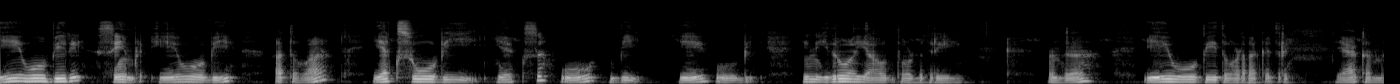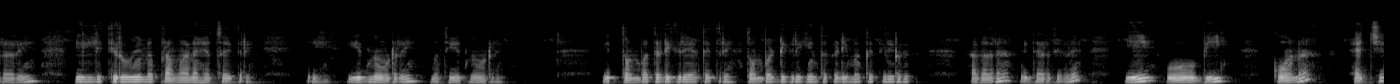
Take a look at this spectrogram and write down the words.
ಎ ಓ ಬಿ ರೀ ಸೇಮ್ ರೀ. ಎ ಒ ಬಿ ಅಥವಾ X O B X O B A O B ಇನ್ನು ಇದ್ರೊಳಗೆ ಯಾವ್ದು ದೊಡ್ಡದು ರೀ ಅಂದ್ರೆ ಎ ಓ ಬಿ ದೊಡ್ಡದಾಕೈತ್ರಿ. ಯಾಕಂದ್ರೆ ರೀ, ಇಲ್ಲಿ ತಿರುವಿನ ಪ್ರಮಾಣ ಹೆಚ್ಚೈತ್ರಿ. ಇದು ನೋಡ್ರಿ ಮತ್ತು ಇದು ನೋಡ್ರಿ. ಇದು ತೊಂಬತ್ತು ಡಿಗ್ರಿ ಆಕೈತ್ರಿ. ತೊಂಬತ್ತು ಡಿಗ್ರಿಗಿಂತ ಕಡಿಮೆ ಆಕೈತಿಲ್ಲ ಇಲ್ರಿ ಹಾಗಾದ್ರೆ ವಿದ್ಯಾರ್ಥಿಗಳೇ, ಎ ಒ ಬಿ ಕೋನ ಹೆಚ್ಚು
